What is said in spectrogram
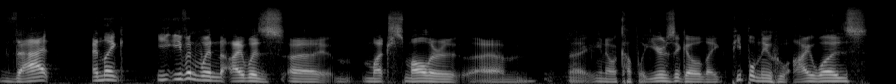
that and like e- even when i was uh, much smaller um, uh, you know a couple years ago like people knew who i was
